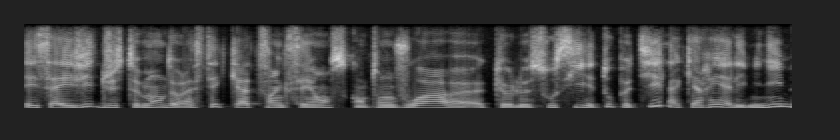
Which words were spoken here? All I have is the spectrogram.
Et ça évite justement de rester 4-5 séances. Quand on voit que le souci est tout petit, la carie, elle est minime,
